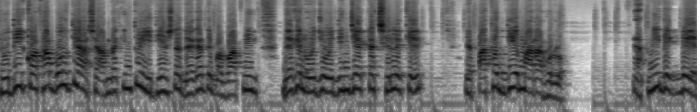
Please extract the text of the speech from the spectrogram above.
যদি কথা বলতে আসে, আমরা কিন্তু ইতিহাসটা দেখাতে পারব। আপনি দেখেন, ওই যে ওই দিন যে একটা ছেলেকে যে পাথর দিয়ে মারা হলো। আপনি দেখবেন,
